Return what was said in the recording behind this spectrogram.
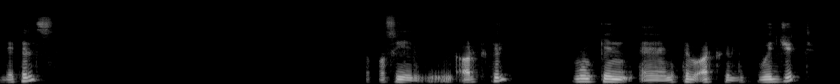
details تفاصيل ال article ممكن آه نكتب article widget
